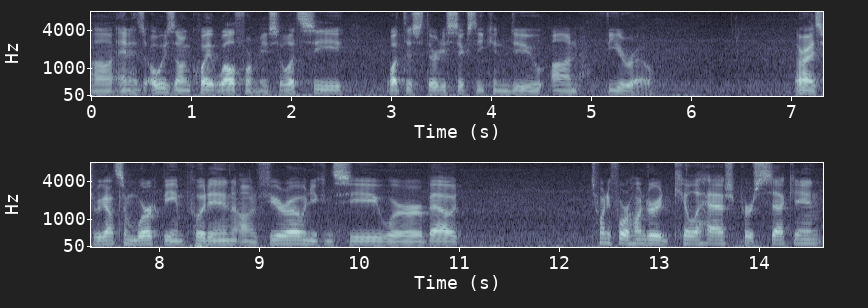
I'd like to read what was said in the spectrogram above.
uh, and has always done quite well for me. So let's see what this 3060 can do on Firo. All right, so we got some work being put in on Firo, and you can see we're about 2400 kilohash per second,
